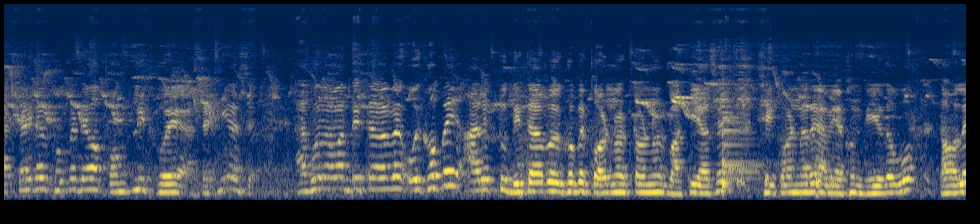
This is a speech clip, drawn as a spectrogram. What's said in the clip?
এক সাইডের খোপে দেওয়া কমপ্লিট হয়ে আছে, ঠিক আছে? এখন আমার দিতে হবে ওই খোপে, আর একটু দিতে হবে ওই খোপে কর্নার টর্নার বাকি আছে। সেই কর্নারে আমি এখন দিয়ে দেবো তাহলে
